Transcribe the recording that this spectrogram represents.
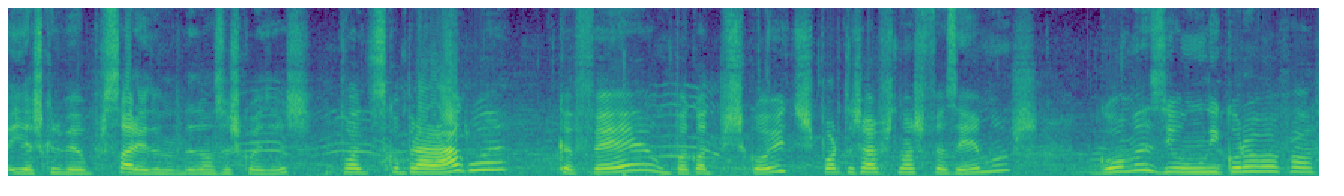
e a escrever o pressário das nossas coisas. Pode-se comprar água, café, um pacote de biscoitos, porta-chaves que nós fazemos, gomas e um licor abafado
